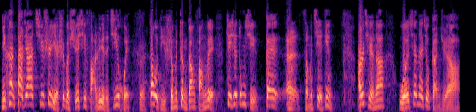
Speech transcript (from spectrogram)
你看大家其实也是个学习法律的机会。对到底什么正当防卫这些东西该呃怎么界定？而且呢，我现在就感觉啊，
